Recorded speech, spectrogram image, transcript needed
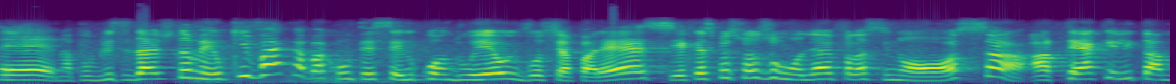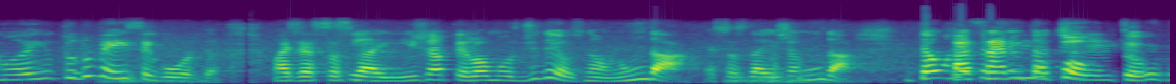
É, na publicidade também. O que vai acabar acontecendo quando eu e você aparece é que as pessoas vão olhar e falar assim: nossa, até aquele tamanho, tudo bem ser gorda. Mas essas Sim. daí já, pelo amor de Deus, não, não dá. Essas daí já não dá. Então, Passaram do ponto.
